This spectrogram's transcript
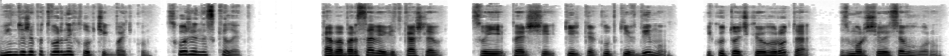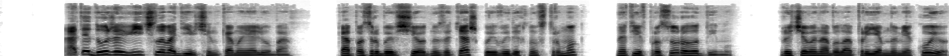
Він дуже потворний хлопчик, батько, схожий на скелет. Каба Барсаві відкашляв свої перші кілька клубків диму, і куточки його рота зморщилися вгору. А ти дуже вічлива дівчинка, моя люба. Капа зробив ще одну затяжку і видихнув струмок напівпрозорого диму. Речовина була приємно м'якою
